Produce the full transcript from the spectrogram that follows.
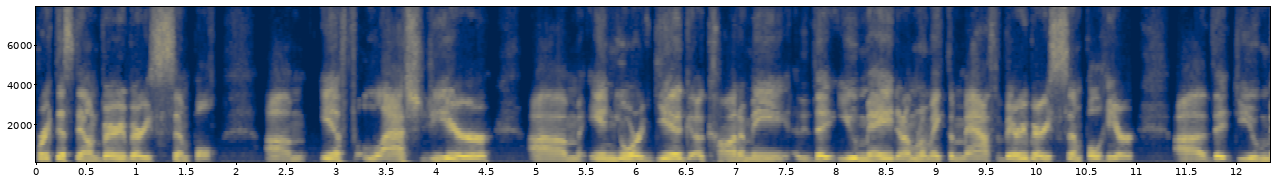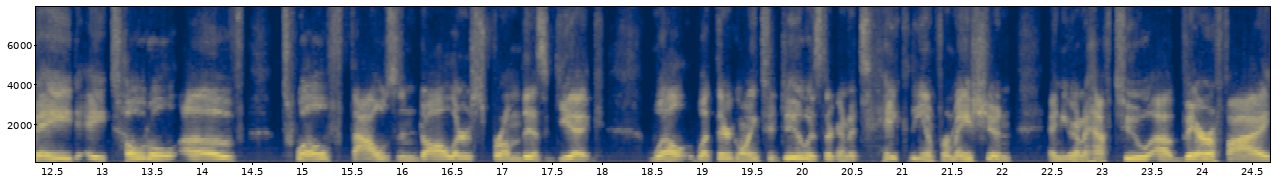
break this down very, very simple. Um, if last year um, in your gig economy that you made, and I'm going to make the math very, very simple here, uh, that you made a total of $12,000 from this gig. Well, what they're going to do is they're going to take the information and you're going to have to uh, verify,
